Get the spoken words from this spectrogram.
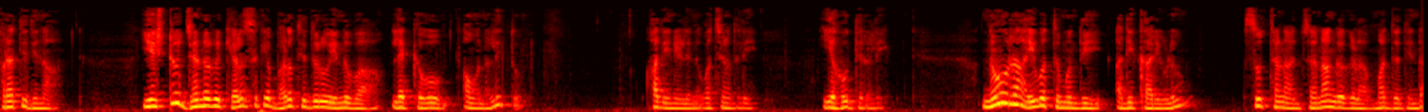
ಪ್ರತಿದಿನ ಎಷ್ಟು ಜನರು ಕೆಲಸಕ್ಕೆ ಬರುತ್ತಿದ್ದರು ಎನ್ನುವ ಲೆಕ್ಕವು ಅವನಲ್ಲಿತ್ತು. ಹದಿನೇಳನೇ ವಚನದಲ್ಲಿ ಯಹೂದ್ಯರಲ್ಲಿ ನೂರ ಐವತ್ತು ಮಂದಿ ಅಧಿಕಾರಿಗಳು ಸುತ್ತಣ ಜನಾಂಗಗಳ ಮಧ್ಯದಿಂದ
